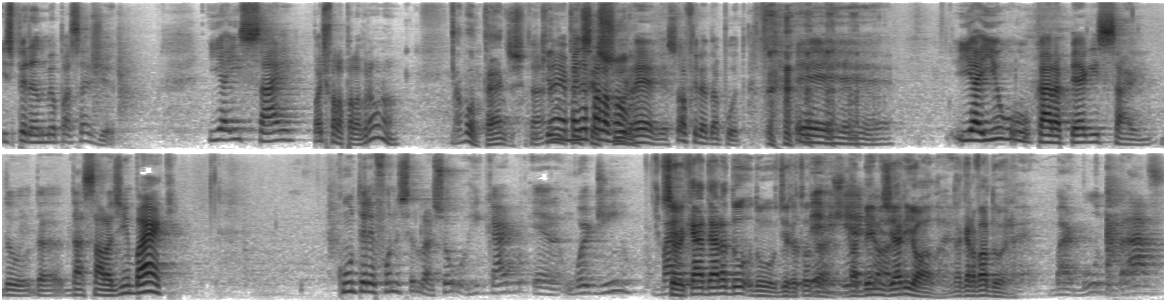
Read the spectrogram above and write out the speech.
esperando meu passageiro. E aí sai. Pode falar palavrão ou não? À vontade. Tá? Aqui não é, mas é palavrão leve, é só filha da puta. É, e aí o, o cara pega e sai do- da, da sala de embarque com o telefone celular. O seu Ricardo era um gordinho, O seu Ricardo era do, do diretor Do da, BMG da BMG Ariola, da gravadora. barbudo, bravo.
